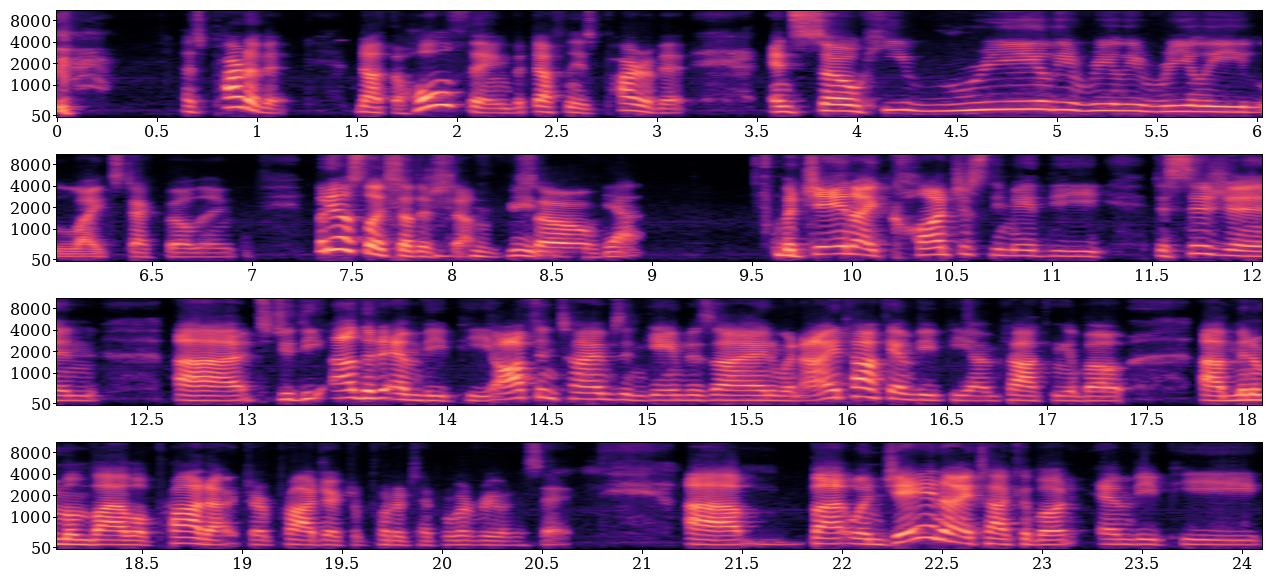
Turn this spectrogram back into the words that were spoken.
as part of it. Not the whole thing, but definitely as part of it. And so he really, really, really likes deck building, but he also likes other stuff. So Yeah. But Jay and I consciously made the decision uh, to do the other MVP. Oftentimes in game design, when I talk MVP, I'm talking about a minimum viable product or project or prototype or whatever you want to say. Uh, but when Jay and I talk about MVP,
